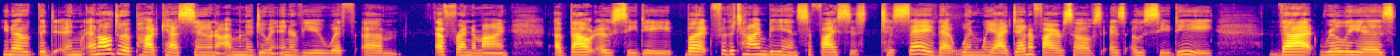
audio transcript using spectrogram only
You know, the and, and I'll do a podcast soon. I'm going to do an interview with um, a friend of mine about OCD. But for the time being, suffices to say that when we identify ourselves as OCD, that really is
